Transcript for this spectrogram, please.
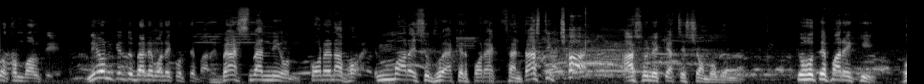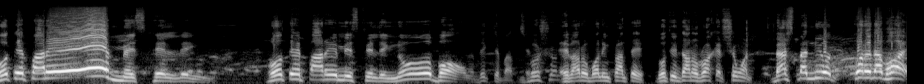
প্রথম বলটি। নিয়ন কিন্তু ব্যাটে বলে করতে পারে। ব্যাটসম্যান নিয়ন করে না ভয় মারে শুধু একের পর এক। ফ্যান্টাস্টিক ছয় আসলে ক্যাচের সম্ভাবনা। তো হতে পারে কি? হতে পারে মিস ফিল্ডিং হতে পারে মিস ফিল্ডিং নো বল দেখতে পাচ্ছেন। এবারও বোলিং প্রান্তে গতির দানব রকেট সমান। ব্যাটসম্যান নিয়ন করে না ভয়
